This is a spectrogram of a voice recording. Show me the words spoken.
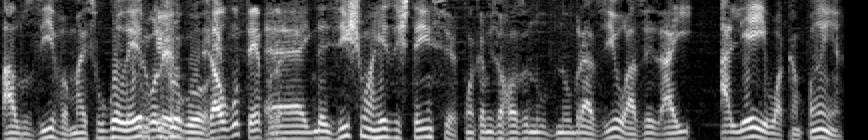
alusiva, mas o goleiro, o goleiro que jogou. Já há algum tempo, é, né? Ainda existe uma resistência com a camisa rosa no, no Brasil, às vezes aí alheio à campanha.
